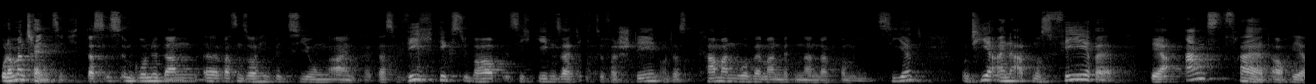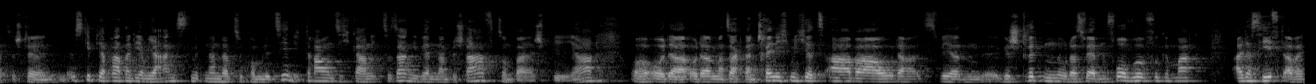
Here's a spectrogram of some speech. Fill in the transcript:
oder man trennt sich. Das ist im Grunde dann, äh, was in solchen Beziehungen eintritt. Das Wichtigste überhaupt ist, sich gegenseitig zu verstehen und das kann man nur, wenn man miteinander kommuniziert und hier eine Atmosphäre der Angstfreiheit auch herzustellen. Es gibt ja Partner, die haben ja Angst, miteinander zu kommunizieren, die trauen sich gar nicht zu sagen, die werden dann bestraft zum Beispiel, ja, oder, oder man sagt, dann trenne ich mich jetzt aber, oder es werden äh, gestritten oder es werden Vorwürfe gemacht. All das hilft aber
